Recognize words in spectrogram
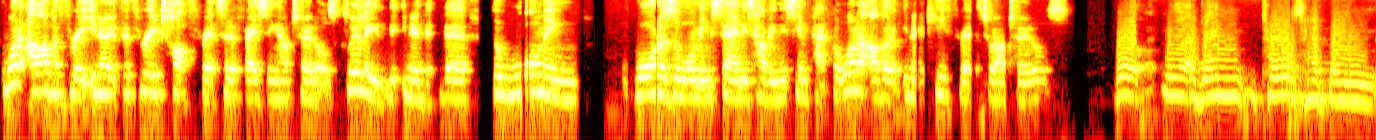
what are the three you know the three top threats that are facing our turtles? Clearly, you know the the, the warming waters, the warming sand is having this impact. But what are other you know key threats to our turtles? Well, you know, again, turtles have been.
